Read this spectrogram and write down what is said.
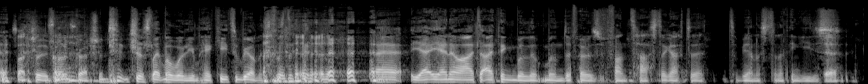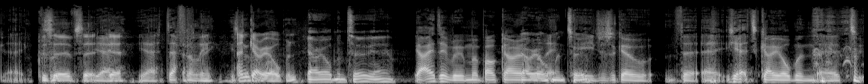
It's actually a good impression. Just like my William Hickey, to be honest. uh, yeah, yeah, no, I, I think Willem, Willem Dafoe is a fantastic actor, to be honest, and I think he's Yeah. uh, Deserves it, Yeah, yeah. definitely. He's And Gary. Oldman. Gary Oldman too, yeah. Yeah, I did a rumor about Gary, Gary Oldman, Oldman too. ages ago. That uh, yeah, it's Gary Oldman uh, two,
